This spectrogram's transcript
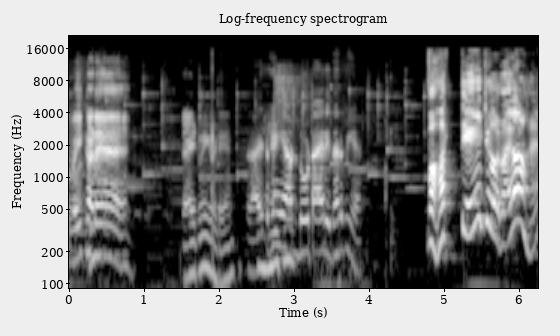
वही खड़े हैं। राइट में खड़े हैं। राइट में यार दो टायर इधर भी हैं। बहुत तेज हो रहा है।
